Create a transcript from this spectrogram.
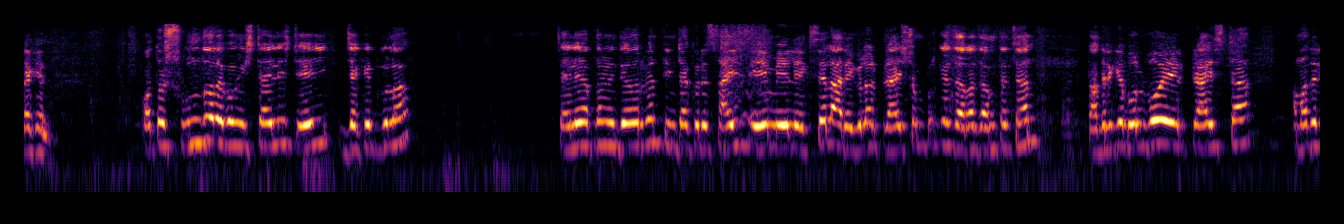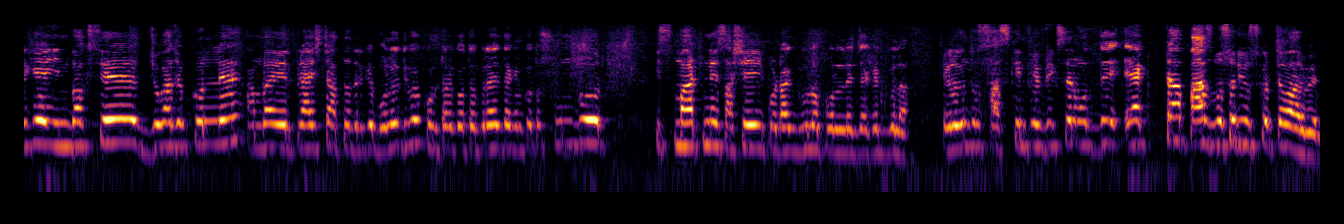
দেখেন, কত সুন্দর এবং স্টাইলিস্ট এই জ্যাকেটগুলো চাইলে আপনারা নিতে পারবেন, তিনটা করে সাইজ এম এল এক্সেল আর এগুলোর প্রাইস সম্পর্কে যারা জানতে চান তাদেরকে বলব, এর প্রাইসটা আমাদেরকে ইনবক্সে যোগাযোগ করলে আমরা এর প্রাইসটা আপনাদেরকে বলে দিব, কোনটার কত প্রাইস দেখেন কত সুন্দর স্মার্টনেস আসে এই প্রোডাক্টগুলো পরলে জ্যাকেটগুলো এগুলো কিন্তু সাসকিন ফেব্রিক্স এর মধ্যে একটা পাঁচ বছর ইউজ করতে পারবেন।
